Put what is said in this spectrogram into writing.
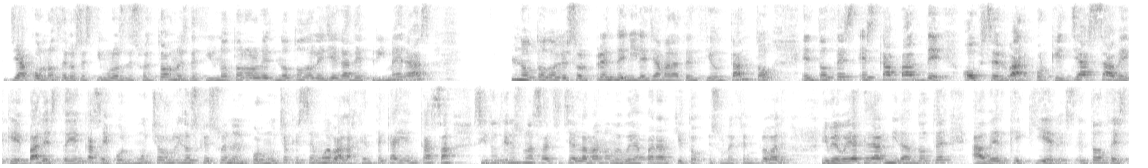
ya conoce los estímulos de su entorno, es decir, no todo, no todo le llega de primeras, no todo le sorprende ni le llama la atención tanto, entonces es capaz de observar, porque ya sabe que, vale, estoy en casa y por muchos ruidos que suenen, por mucho que se mueva la gente que hay en casa, si tú tienes una salchicha en la mano, me voy a parar quieto, es un ejemplo, ¿vale? Y me voy a quedar mirándote a ver qué quieres. Entonces,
